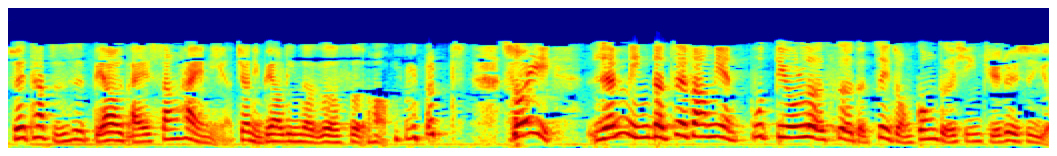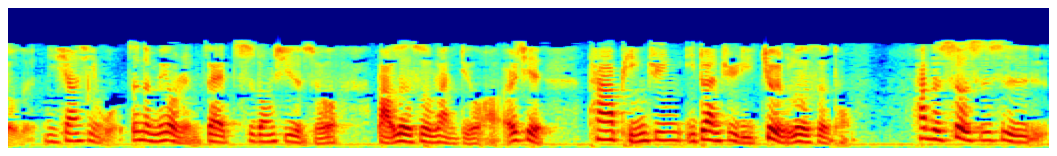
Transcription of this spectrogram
所以他只是不要来伤害你，叫你不要拎着垃圾哈。所以。人民的这方面不丢垃圾的这种公德心绝对是有的，你相信我，真的没有人在吃东西的时候把垃圾乱丢啊！而且它平均一段距离就有垃圾桶，它的设施是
